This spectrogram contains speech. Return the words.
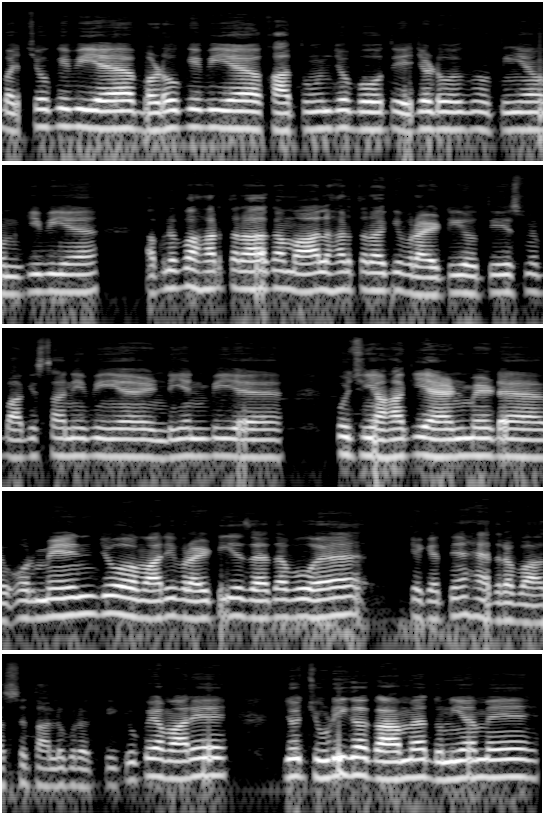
बच्चों की भी है, बड़ों की भी है, खातून जो बहुत एजड होती हैं, उनकी भी है। अपने पास हर तरह का माल, हर तरह की वैरायटी होती है। इसमें पाकिस्तानी भी है इंडियन भी है कुछ यहाँ की हैंडमेड है। और मेन जो हमारी वैरायटी है ज़्यादा वो है, क्या कहते हैं, हैदराबाद से ताल्लुक़ रखती क्योंकि हमारे जो चूड़ी का काम है, दुनिया में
